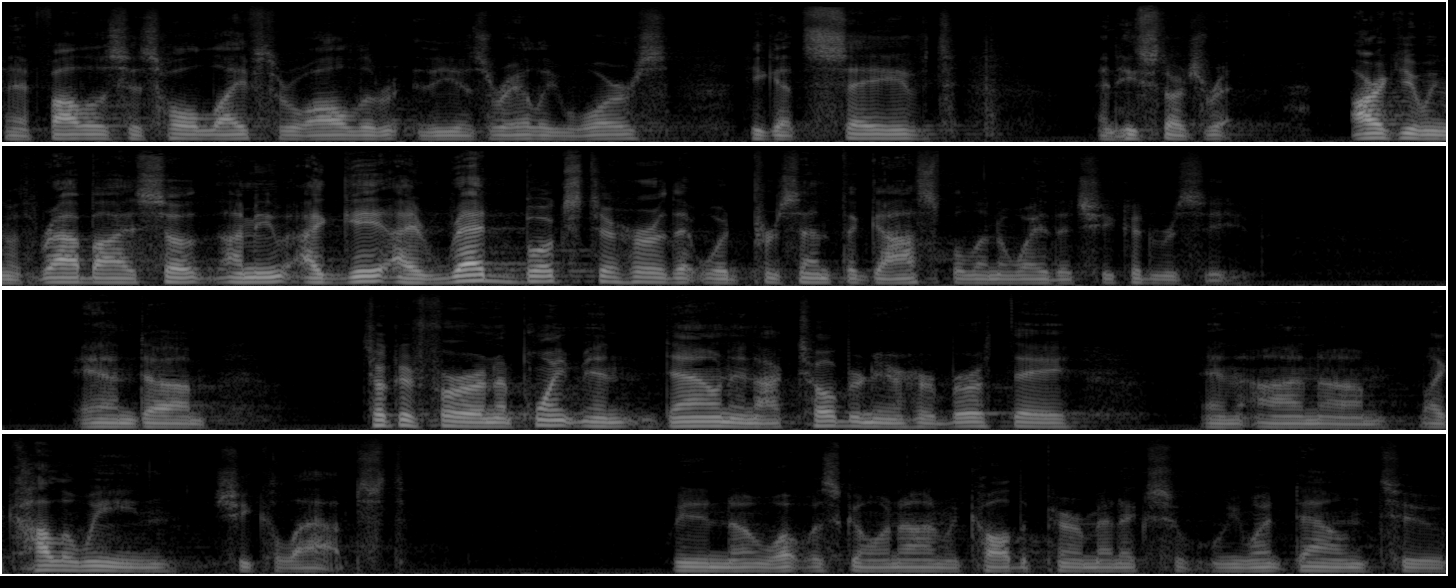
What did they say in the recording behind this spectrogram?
And it follows his whole life through all the, the Israeli wars. He gets saved and he starts re- arguing with rabbis. So, I mean, I, gave, I read books to her that would present the gospel in a way that she could receive. And um, took her for an appointment down in October near her birthday. And on um, like Halloween, she collapsed. We didn't know what was going on. We called the paramedics. We went down to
